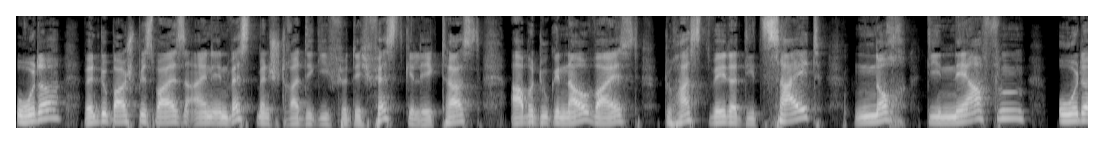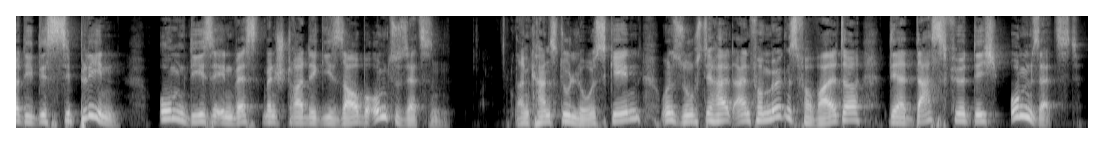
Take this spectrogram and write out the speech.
Oder wenn du beispielsweise eine Investmentstrategie für dich festgelegt hast, aber du genau weißt, du hast weder die Zeit noch die Nerven oder die Disziplin, um diese Investmentstrategie sauber umzusetzen? Dann kannst du losgehen und suchst dir halt einen Vermögensverwalter, der das für dich umsetzt.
